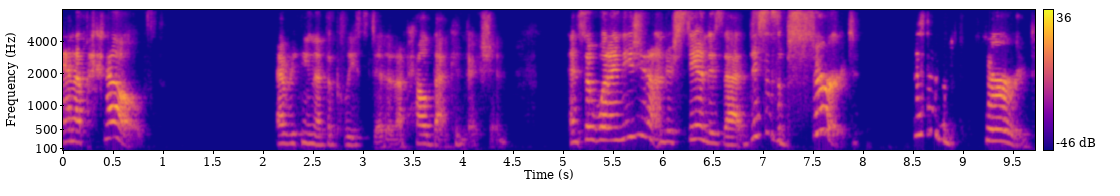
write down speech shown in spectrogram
and upheld everything that the police did and upheld that conviction. And so, what I need you to understand is that this is absurd. This is absurd.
